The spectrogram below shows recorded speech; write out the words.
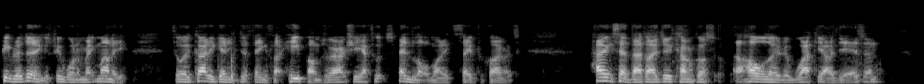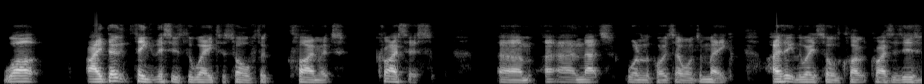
People are doing because people want to make money. So we're kind of getting to things like heat pumps where actually you have to spend a lot of money to save the climate. Having said that, I do come across a whole load of wacky ideas, and while I don't think this is the way to solve the climate crisis. Um, and that's one of the points I want to make. I think the way to solve the climate crisis is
